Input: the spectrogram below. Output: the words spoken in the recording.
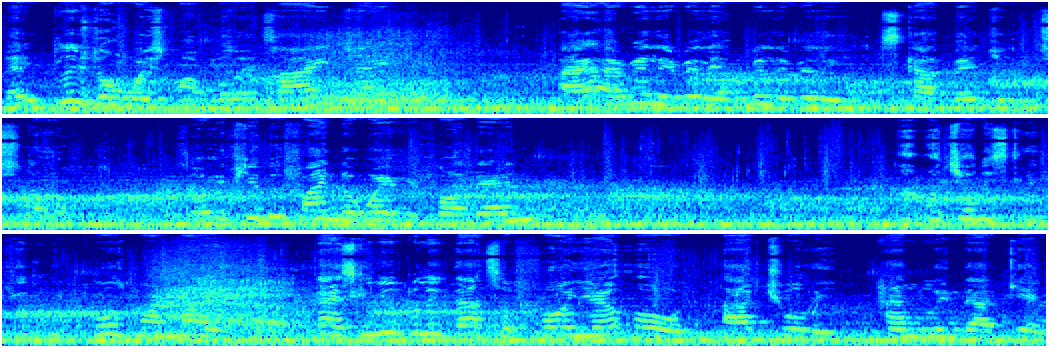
Hey, please don't waste my bullets, alright Jay? I, I really, really, I'm really, really scavenging and stuff. So if you do find a way before then, honestly, blows my mind. Guys, can you believe that's a four-year-old actually handling that game?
